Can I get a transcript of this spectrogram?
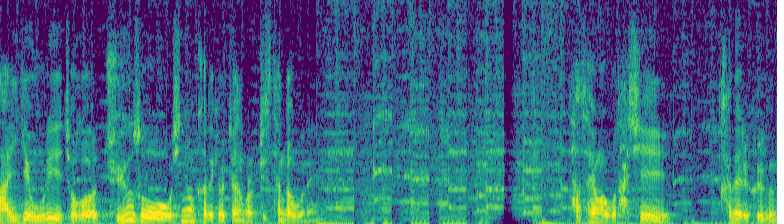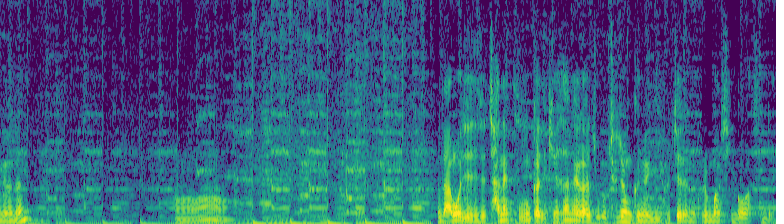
아, 이게 우리 저거 주유소 신용카드 결제하는 거랑 비슷한가 보네. 다 사용하고 다시 카드를 긁으면은 어. 나머지 이제 잔액 부분까지 계산해 가지고 최종 금액이 결제되는 그런 방식인 것 같은데.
